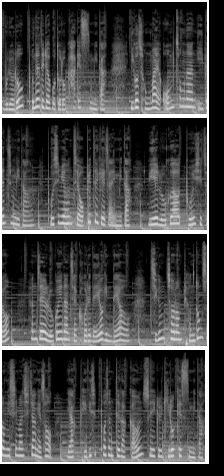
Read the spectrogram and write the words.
무료로 보내드려 보도록 하겠습니다. 이거 정말 엄청난 이벤트입니다. 보시면 제 업비트 계좌입니다. 위에 로그아웃 보이시죠? 현재 로그인한 제 거래 내역인데요. 지금처럼 변동성이 심한 시장에서 약 120% 가까운 수익을 기록했습니다.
